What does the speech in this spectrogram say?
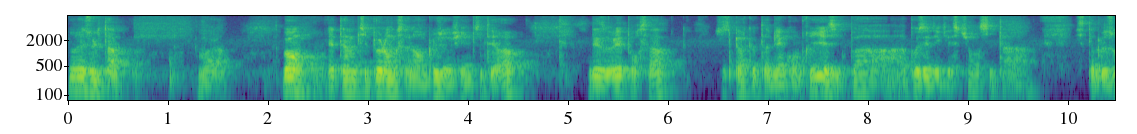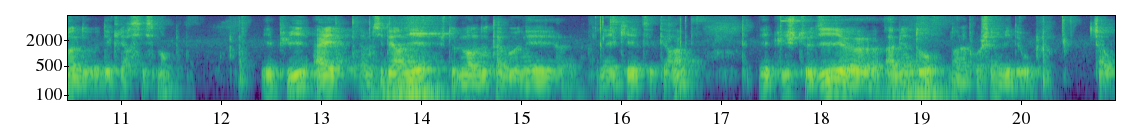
le résultat. Voilà. Bon, il était un petit peu long ça là, en plus j'avais fait une petite erreur. Désolé pour ça. J'espère que tu as bien compris. N'hésite pas à poser des questions si tu as, si as besoin d'éclaircissement. Et puis, allez, un petit dernier, je te demande de t'abonner, euh, liker, etc. Et puis je te dis euh, à bientôt dans la prochaine vidéo. Ciao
